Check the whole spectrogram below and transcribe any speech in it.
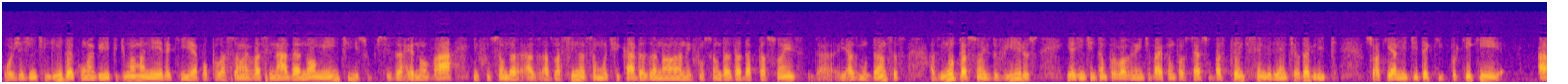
Hoje a gente lida com a gripe de uma maneira que a população é vacinada anualmente, isso precisa renovar em função das as, as vacinas são modificadas ano a ano em função das adaptações da, e as mudanças, as mutações do vírus, e a gente então provavelmente vai para um processo bastante semelhante ao da gripe. Só que à medida que, por que que a,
